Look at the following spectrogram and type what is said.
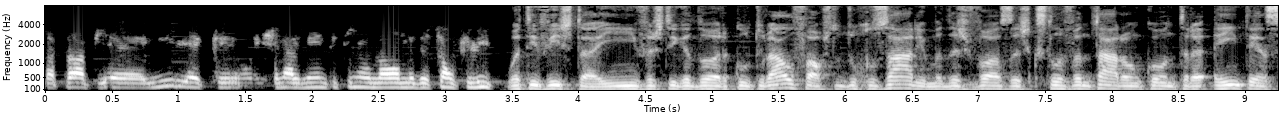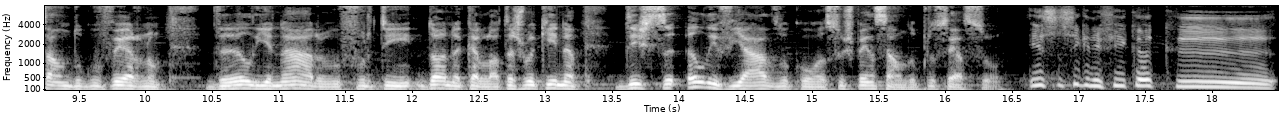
da própria ilha, que originalmente tinha o nome de São Filipe. O ativista e investigador cultural Fausto do Rosário, uma das vozes que se levantaram contra a intenção do governo de alienar o Fortim Dona Carlota Joaquina, diz-se aliviado com a suspensão do processo. Isso significa que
